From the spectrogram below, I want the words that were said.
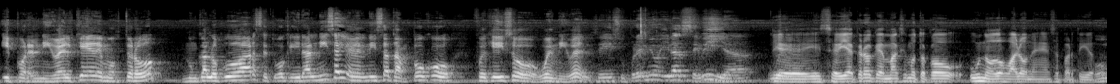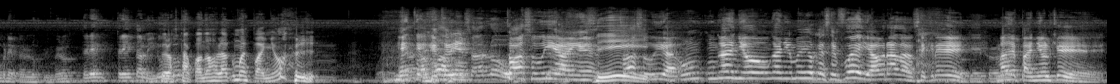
y por el nivel que demostró, nunca lo pudo dar, se tuvo que ir al Niza y en el Niza tampoco fue que hizo buen nivel. Sí, su premio ir al Sevilla. Y, eh, y Sevilla creo que máximo tocó uno o dos balones en ese partido. Hombre, pero los primeros tres- 30 minutos. Pero hasta cuando habla como español. Este, este bien, toda su vida, en el- Sí. toda su vida, un, un año, un año y medio que se fue y ahora se cree Ok, pero más no- español que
